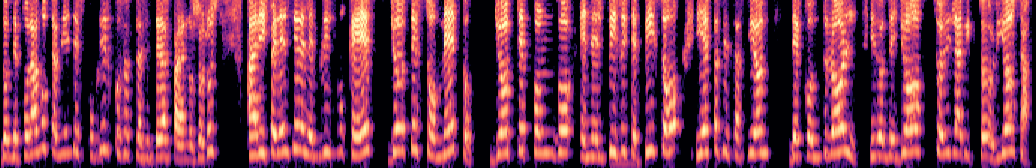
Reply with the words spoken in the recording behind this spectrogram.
donde podamos también descubrir cosas placenteras para nosotros, a diferencia del embrismo que es yo te someto, yo te pongo en el piso y te piso y esta sensación de control y donde yo soy la victoriosa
